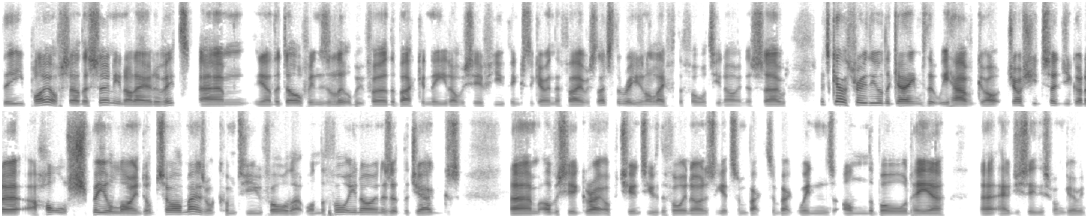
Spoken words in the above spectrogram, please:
the playoffs. So they're certainly not out of it. Um, you know, the Dolphins a little bit further back and need obviously a few things to go in their favour. So that's the reason I left the 49ers. So let's go through the other games that we have got. Josh, you'd said you got a, a whole spiel lined up, so I may as well come to you for that one. The 49ers at the Jags. Um, obviously, a great opportunity for the 49ers to get some back to back wins on the board here. Uh, how do you see this one going?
